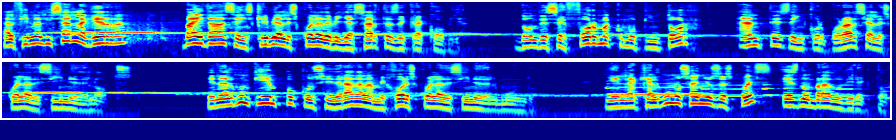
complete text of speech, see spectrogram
Al finalizar la guerra, Baida se inscribe a la Escuela de Bellas Artes de Cracovia, donde se forma como pintor antes de incorporarse a la Escuela de Cine de Lodz, en algún tiempo considerada la mejor escuela de cine del mundo, y en la que algunos años después es nombrado director.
